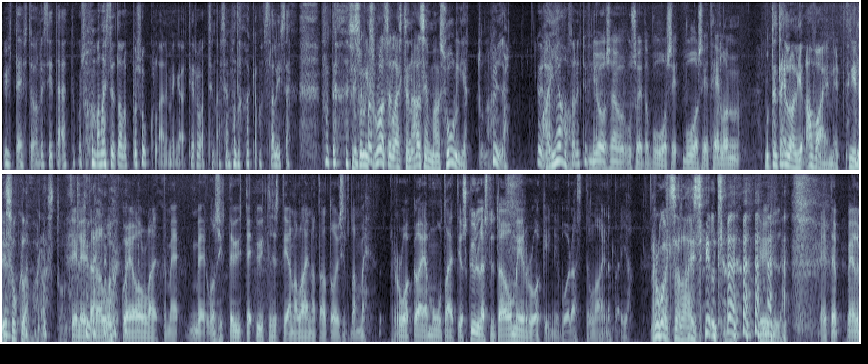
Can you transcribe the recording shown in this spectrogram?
yhteistyö oli sitä, että kun suomalaiset loppu suklaa, niin me käytiin Ruotsin asemalta hakemassa lisää. Mutta, Siis oliko ruotsalaisten asema suljettuna? Kyllä, kyllä. Ai joo. Se oli. Joo, se on useita vuosi, vuosi että heillä on Mutta teillä oli avaimet niiden suklavarastoon. Siellä ei taida lukkoja olla, että me, meillä on sitten yhte, yhteisesti aina lainataan toisiltamme ruokaa ja muuta, että jos kyllästytään omiin ruokiin, niin voidaan sitten lainata. Ja Ruotsalaisilta. kyllä, että meillä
